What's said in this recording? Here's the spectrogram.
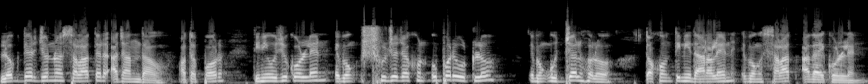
লোকদের জন্য সালাতের আজান দাও। অতঃপর তিনি উজু করলেন এবং সূর্য যখন উপরে উঠল এবং উজ্জ্বল হল, তখন তিনি দাঁড়ালেন এবং সালাত আদায় করলেন।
